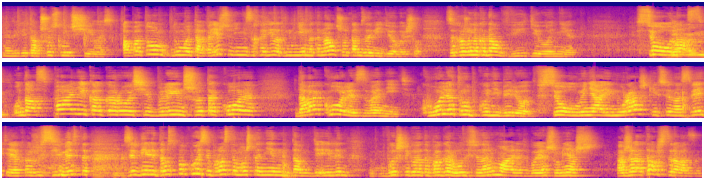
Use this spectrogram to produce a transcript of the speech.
Мы такие, так, что случилось? А потом думаю, так, а я сегодня не заходила к ним на канал, что там за видео вышло. Захожу на канал, видео нет. Все, у нас, у нас паника, короче, блин, что такое? Давай Коле звонить. Коля трубку не берет. Все, у меня и мурашки, все на свете. Я хожу все место. Сергей говорит, да успокойся, просто, может, они ну, там или вышли куда-то в огород, все нормально. Я ж, у меня аж ажиотаж сразу.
